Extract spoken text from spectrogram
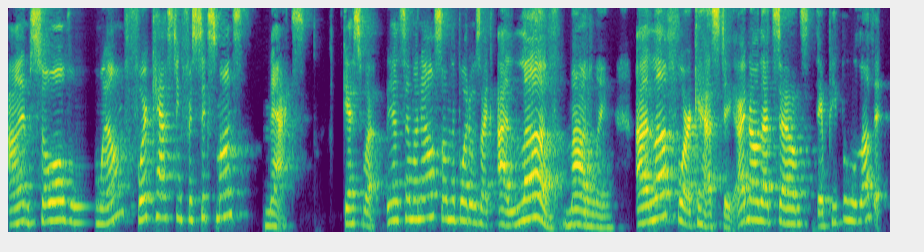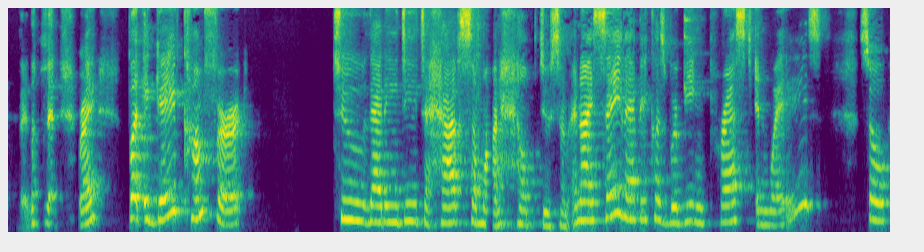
I'm so overwhelmed, forecasting for six months, max guess what? We had someone else on the board who was like, I love modeling. I love forecasting. I know that sounds, there are people who love it. They love it, right? But it gave comfort to that ED to have someone help do some. And I say that because we're being pressed in ways. So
